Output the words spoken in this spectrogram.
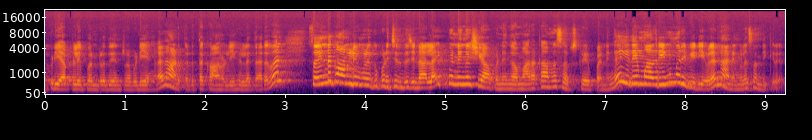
எப்படி அப்ளை பண்ணுறது என்ற விடயங்களை நான் அடுத்தடுத்த காணொலிகளில் தருவேன். ஸோ இந்த காணொலி உங்களுக்கு பிடிச்சிருந்துச்சுன்னா லைக் பண்ணுங்கள் ஷேர் பண்ணுங்கள் மறக்காமல் சப்ஸ்கிரைப் பண்ணுங்கள் இதே மாதிரி இன்னொரு வீடியோவில் நான் உங்களை சந்திக்கிறேன்.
